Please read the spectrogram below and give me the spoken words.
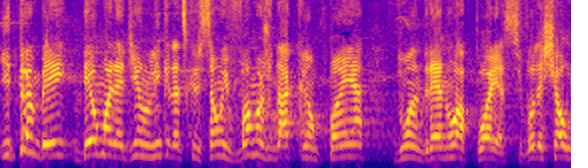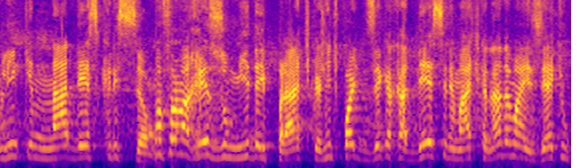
E também dê uma olhadinha no link da descrição e vamos ajudar a campanha do André no Apoia-se. Vou deixar o link na descrição. De uma forma resumida e prática, a gente pode dizer que a cadeia cinemática nada mais é que o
